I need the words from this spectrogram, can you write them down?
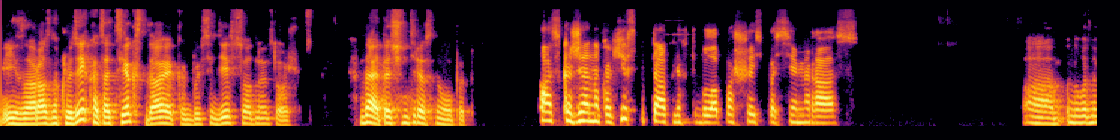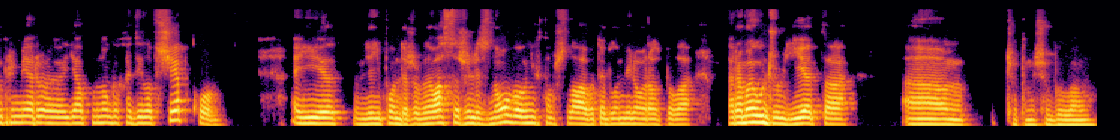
из-за разных людей, хотя текст, да, и как бы все действия одно и то же. Да, это очень интересный опыт. А скажи, а на каких спектаклях ты была по шесть, по семь раз? А, ну вот, например, э, я много ходила в Щепку, и я не помню даже, Васа Железнова у них там шла, вот я была миллион раз была, Ромео и Джульетта, а, что там еще было,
